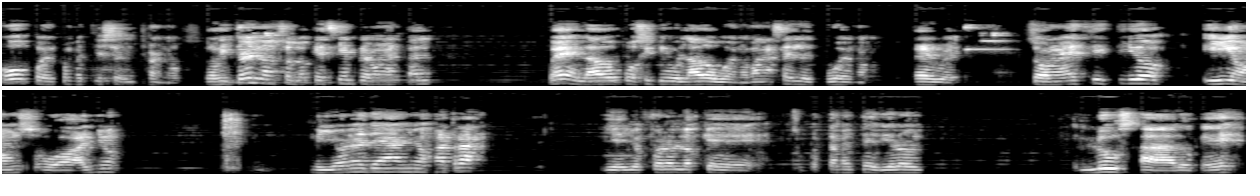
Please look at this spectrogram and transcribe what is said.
o pueden convertirse en Eternals. Los Eternals son los que siempre van a estar, pues, el lado positivo, el lado bueno, van a ser el bueno, héroe. Son han existido eons o años, millones de años atrás, y ellos fueron los que supuestamente dieron luz a lo que es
